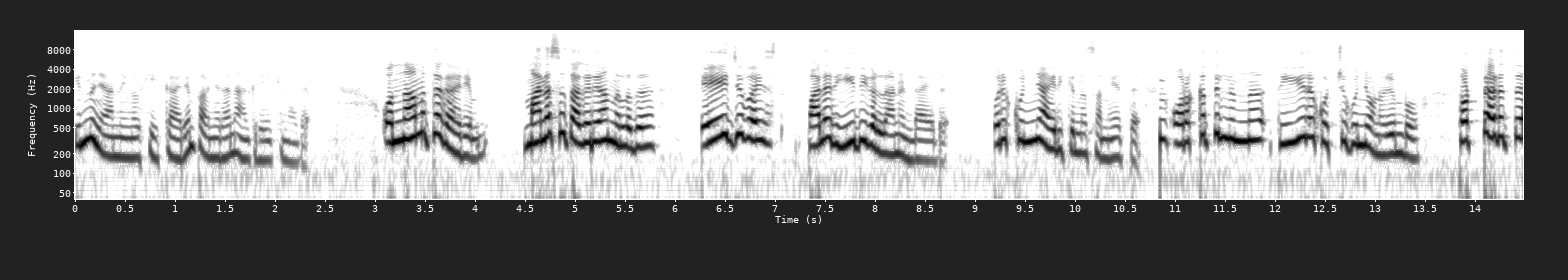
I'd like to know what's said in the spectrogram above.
ഇന്ന് ഞാൻ നിങ്ങൾക്ക് ഈ കാര്യം പറഞ്ഞുതരാൻ ആഗ്രഹിക്കുന്നത്. ഒന്നാമത്തെ കാര്യം മനസ്സ് തകരുക എന്നുള്ളത് ഏജ് വൈസ് പല രീതികളിലാണ് ഉണ്ടായത്. ഒരു കുഞ്ഞായിരിക്കുന്ന സമയത്ത്. ഉറക്കത്തിൽ നിന്ന് തീരെ കൊച്ചു കുഞ്ഞുണരുമ്പോൾ തൊട്ടടുത്ത്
